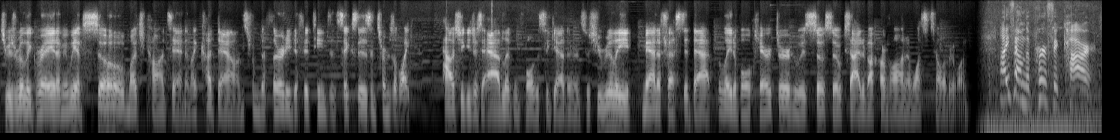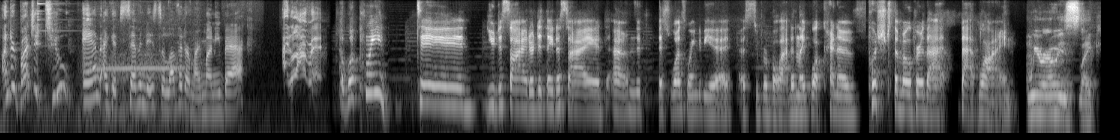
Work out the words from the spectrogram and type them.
she was really great. I mean, we have so much content and like cut downs from the 30 to 15s and sixes in terms of like how she could just ad lib and pull this together. And so she really manifested that relatable character who is so, so excited about Carvana and wants to tell everyone. I found the perfect car. Under budget, too. And I get seven days to love it or my money back. I love it. At what point did you decide, or did they decide um, that this was going to be a, a Super Bowl ad, and like what kind of pushed them over that that line? we were always like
